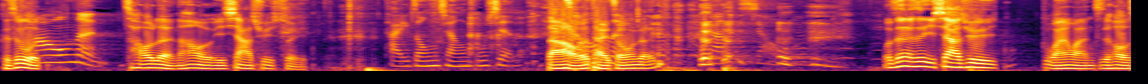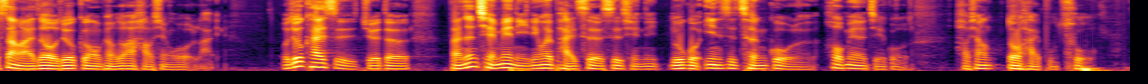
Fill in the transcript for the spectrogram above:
可是我超冷，超冷，然后一下去水，台中腔出现了，大家好，我是台中人。不要笑我。我真的是一下去玩完之后上来之后，我就跟我朋友说：“啊，好险我有来。”我就开始觉得，反正前面你一定会排斥的事情，你如果硬是撑过了，后面的结果。好像都还不错。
